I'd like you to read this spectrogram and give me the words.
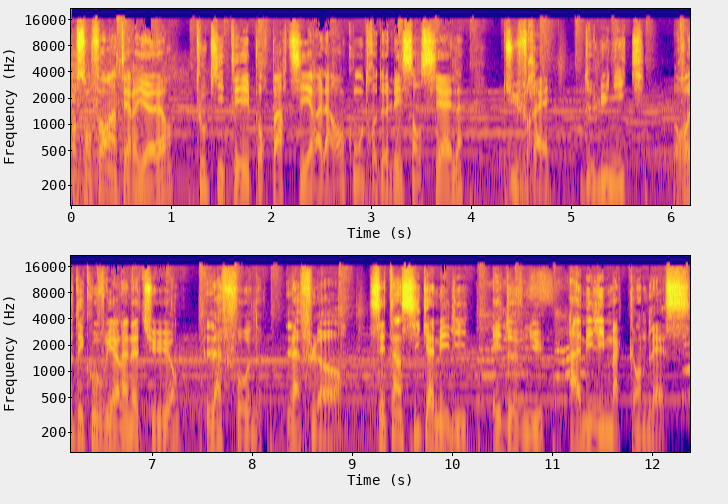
En son fort intérieur, tout quitter pour partir à la rencontre de l'essentiel, du vrai, de l'unique, redécouvrir la nature, la faune, la flore. C'est ainsi qu'Amélie est devenue Amélie McCandless.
